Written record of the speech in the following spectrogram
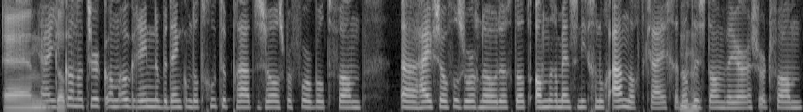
En ja, je kan natuurlijk dan ook redenen bedenken om dat goed te praten, zoals bijvoorbeeld van uh, hij heeft zoveel zorg nodig dat andere mensen niet genoeg aandacht krijgen. Dat mhm. is dan weer een soort van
